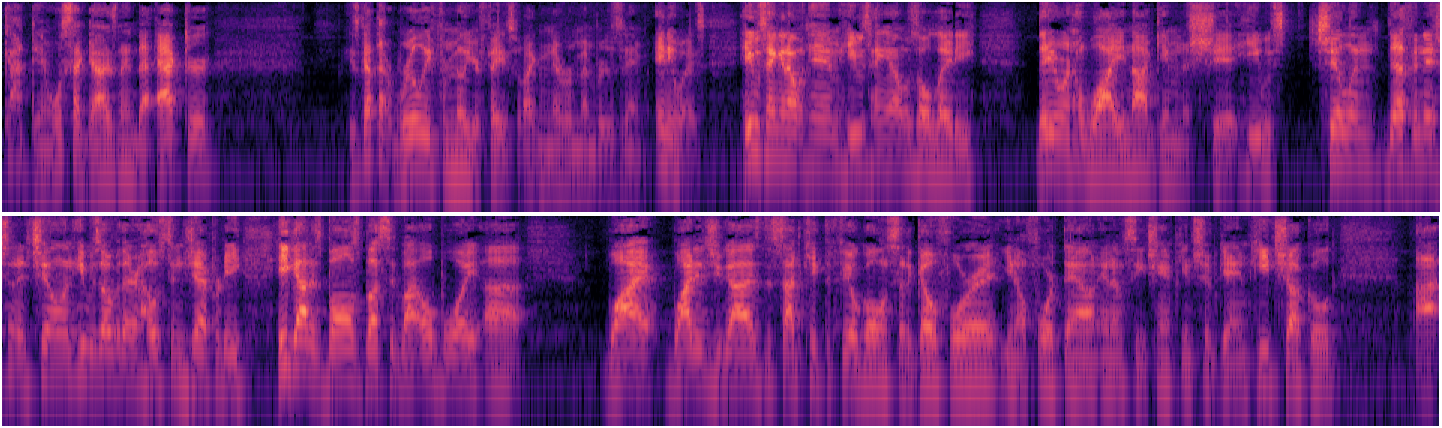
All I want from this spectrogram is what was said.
goddamn, what's that guy's name? That actor. He's got that really familiar face, but I can never remember his name. Anyways, he was hanging out with him. He was hanging out with his old lady. They were in Hawaii, not giving a shit. He was chilling. Definition of chilling. He was over there hosting Jeopardy. He got his balls busted by old boy. Uh, why why did you guys decide to kick the field goal instead of go for it? You know, fourth down, NFC Championship game. He chuckled. I,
